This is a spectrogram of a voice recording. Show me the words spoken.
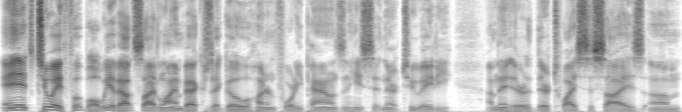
and it's two A football. We have outside linebackers that go 140 pounds, and he's sitting there at 280. I mean, they're they're twice the size. Um,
